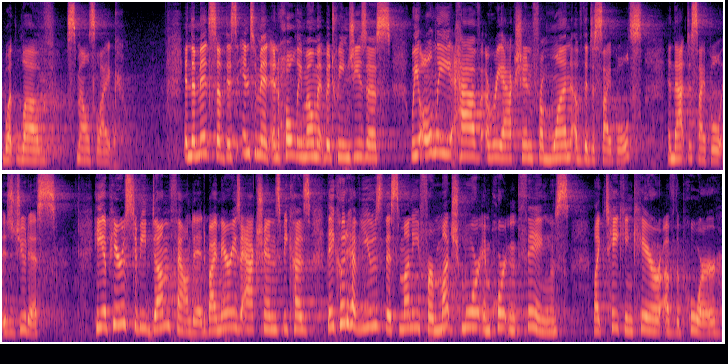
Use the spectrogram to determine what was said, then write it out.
what love smells like. In the midst of this intimate and holy moment between Jesus, we only have a reaction from one of the disciples, and that disciple is Judas. He appears to be dumbfounded by Mary's actions because they could have used this money for much more important things, like taking care of the poor.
